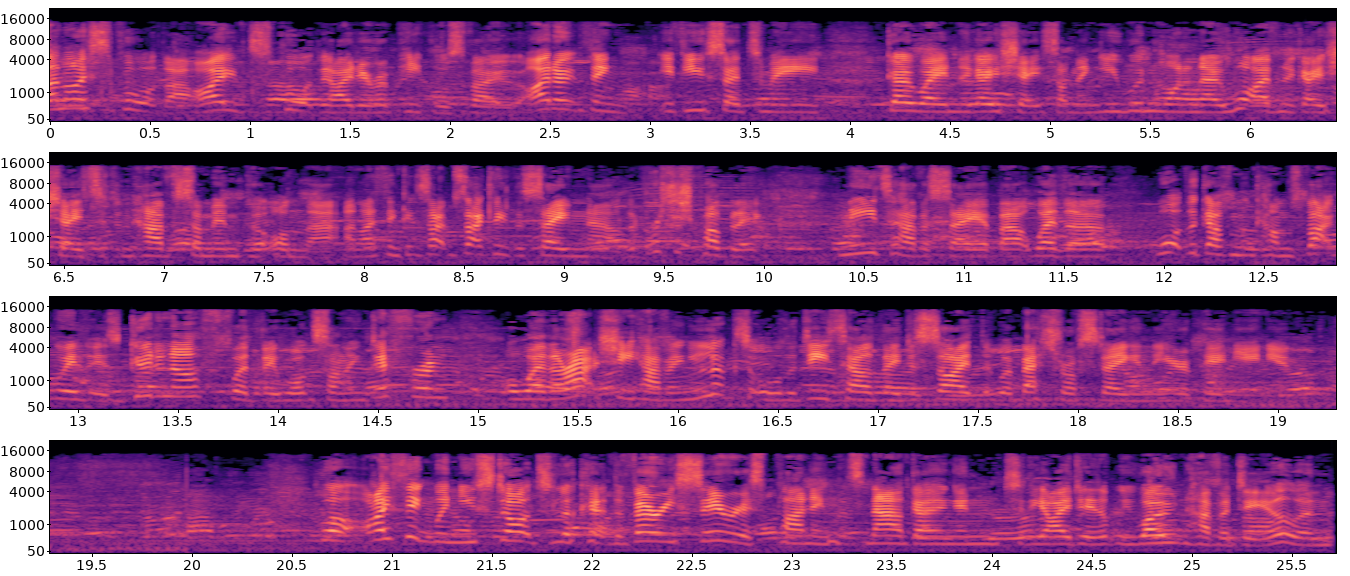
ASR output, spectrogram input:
And I support that. I support the idea of a people's vote. I don't think if you said to me, go away and negotiate something, you wouldn't want to know what I've negotiated and have some input on that. And I think it's exactly the same now. The British public need to have a say about whether what the government comes back with is good enough, whether they want something different, or whether actually having looked at all the detail, they decide that we're better off staying in the European Union. Well, I think when you start to look at the very serious planning that's now going into the idea that we won't have a deal and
